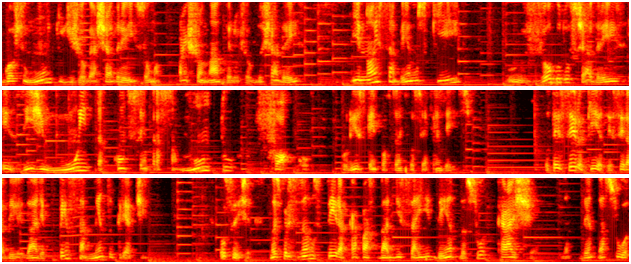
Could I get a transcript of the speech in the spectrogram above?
gosto muito de jogar xadrez, sou um apaixonado pelo jogo do xadrez, e nós sabemos que o jogo do xadrez exige muita concentração, muito foco. Por isso que é importante você aprender isso. O terceiro aqui, a terceira habilidade é pensamento criativo. Ou seja, nós precisamos ter a capacidade de sair dentro da sua caixa, dentro da sua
